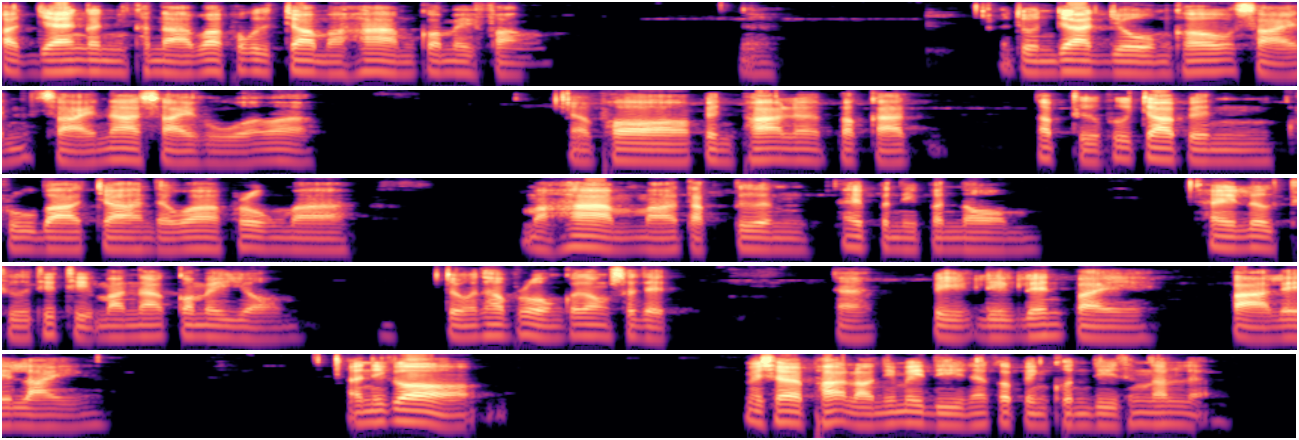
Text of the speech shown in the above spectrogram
ขัดแย้งกันขนาดว่าพระพุทธเจ้ามาห้ามก็ไม่ฟังนะจนญาติโยมเขาสายสายหน้าสายหัวว่า พอเป็นพระแล้วประกาศนับถือพระเจ้าเป็นครูบาอาจารย์ แต่ว่าพระองค์มามาห้ามมาตักเตือนให้ปณิปนอม ให้เลิกถือทิฏฐิมานะก็ไม่ยอม จนกระทั่งพระองค์ก็ต้องเสด็จนะปีกหลีกเล่นไปป่าเลไลอันนี้ก็ไม่ใช่พระเหล่านี้ไม่ดีนะก็เป็นคนดีทั้งนั้นแหละ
